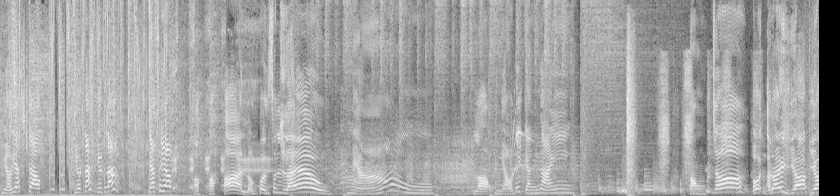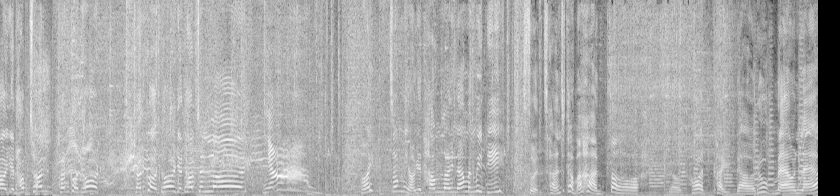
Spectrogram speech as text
เหมียวอยากจับ หยุดนะหยุดนะ อย่าขยับฮ่าฮ่าฮ่าหลงกลซะแล้วเหมียวหลอกเหมียวได้ยังไง ต้องเจอเอ้ยอะไรอย่าอย่าอย่าทำฉัน ฉันขอโทษ ฉันขอโทษอย่าทำฉันเลยเงาเฮ้ยเจ้าเหมียวอย่าทำเลยนะมันไม่ดี ส่วนฉันจะทำอาหารต่อ เราทอดไข่ดาวรูปแมวแล้ว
